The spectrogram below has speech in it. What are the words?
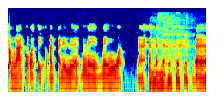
ทำงานปกติของมันไปเรื่อยๆ ไม่ไม่ง่วงนะเออ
